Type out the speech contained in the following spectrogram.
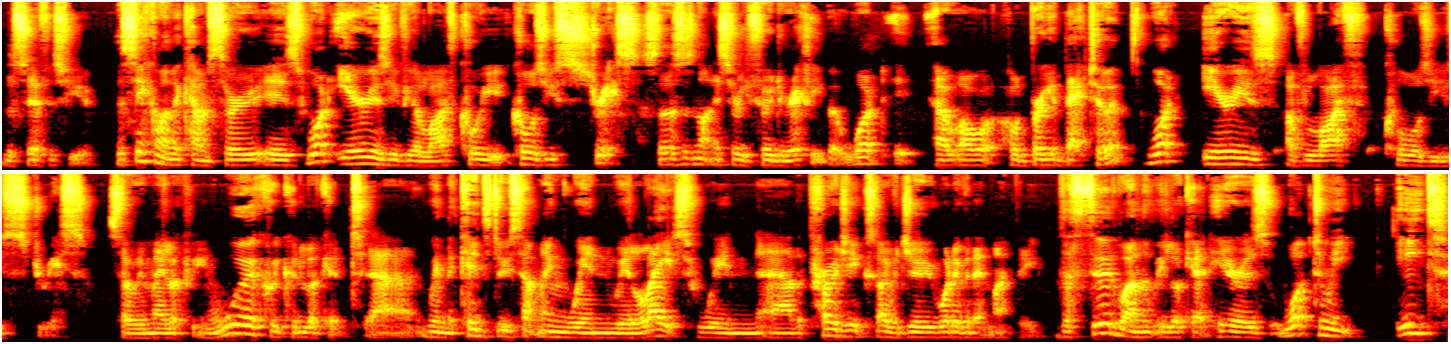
the surface for you? The second one that comes through is what areas of your life cause you, cause you stress. So this is not necessarily food directly, but what I'll, I'll bring it back to it. What areas of life cause you stress? So we may look at work, we could look at uh, when the kids do something, when we're late, when uh, the project's overdue, whatever that might be. The third one that we look at here is what do we eat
